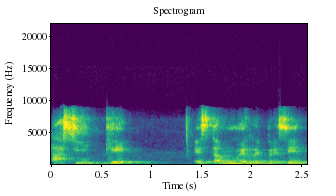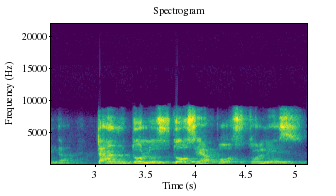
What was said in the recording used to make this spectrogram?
Así que esta mujer representa tanto los doce apóstoles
